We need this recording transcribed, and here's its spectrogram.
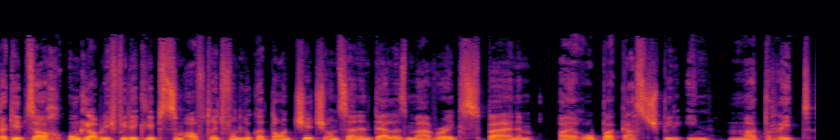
Da gibt's auch unglaublich viele Clips zum Auftritt von Luka Doncic und seinen Dallas Mavericks bei einem Europa-Gastspiel in Madrid.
